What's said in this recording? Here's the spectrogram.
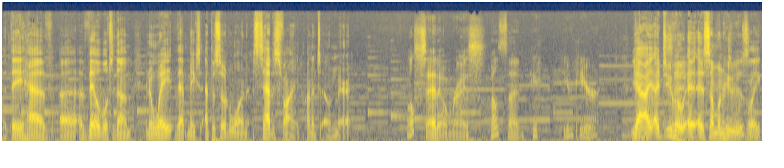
that they have uh, available to them in a way that makes Episode 1 satisfying on its own merit. Well said, Om Rice. Well said. Here, here, here. Yeah, I, I do hope, as someone who is like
